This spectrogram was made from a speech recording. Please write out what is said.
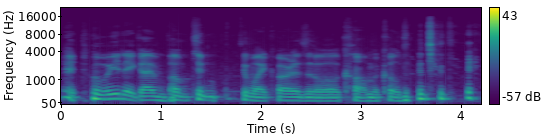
The way that guy bumped into my car is a little comical, don't you think?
